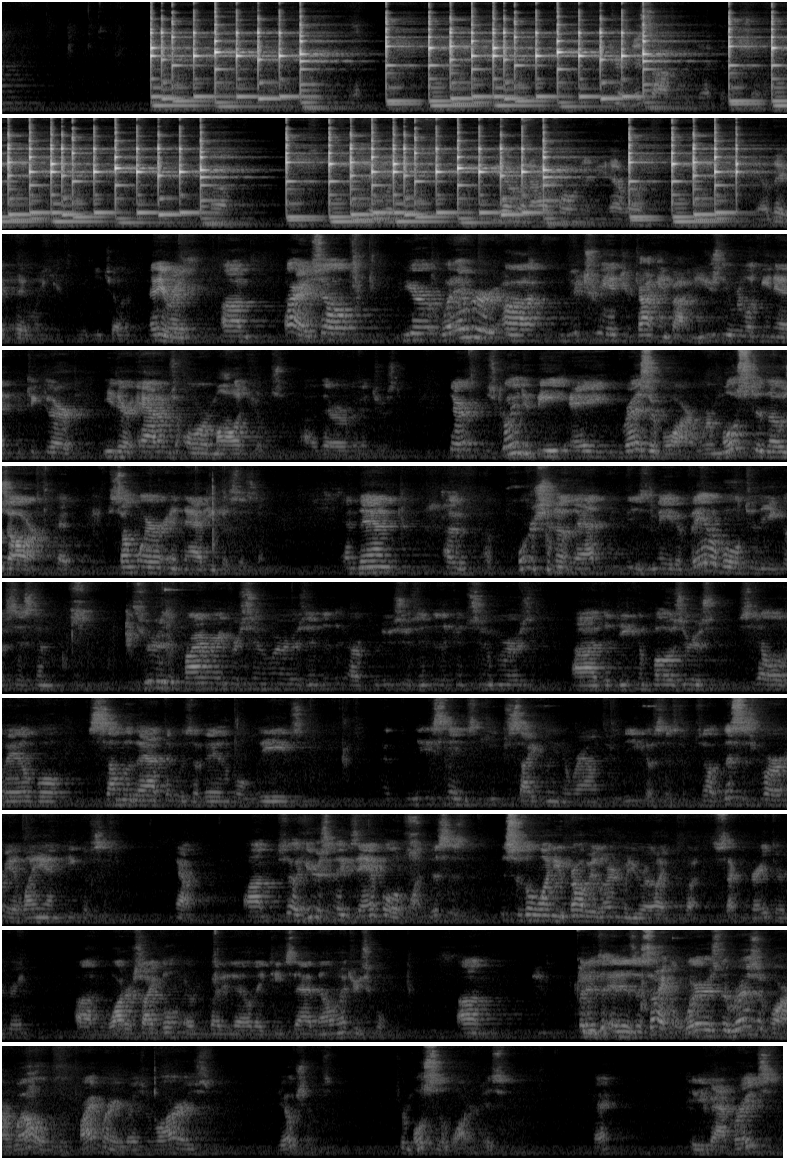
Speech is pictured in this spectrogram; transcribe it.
Whatever uh, nutrient you're talking about, and usually we're looking at particular either atoms or molecules uh, that are of interest. There's going to be a reservoir where most of those are, at, somewhere in that ecosystem. And then a, a portion of that is made available to the ecosystem through the primary consumers, into the, or producers, into the consumers, uh, the decomposers still available. Some of that that was available leaves. These things keep cycling around through the ecosystem. So this is for a land ecosystem. Now, um, so here's an example of one. This is this is the one you probably learned when you were like what second grade, third grade. Uh, water cycle. Everybody, know, they teach that in elementary school. Um, but it, it is a cycle. Where is the reservoir? Well, the primary reservoir is the oceans. That's where most of the water is. Okay, it evaporates.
